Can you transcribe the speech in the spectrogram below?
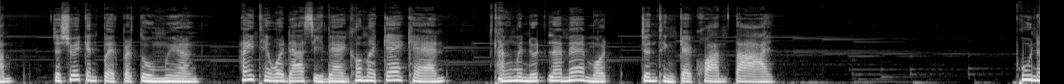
13 จะช่วยกันเปิดประตูเมือง ให้เทวดาสีแดงเข้ามาแก้แค้น ทั้งมนุษย์และแม่มดจนถึงแก่ความตาย ผู้น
